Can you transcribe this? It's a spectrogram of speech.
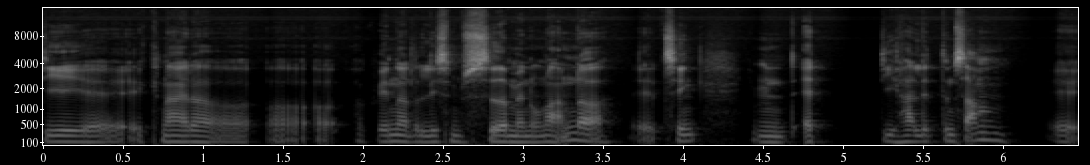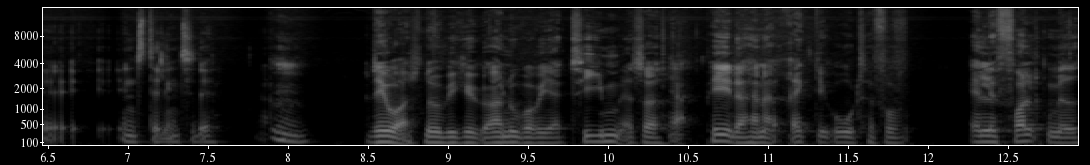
de øh, knejder og, og, og kvinder, der ligesom sidder med nogle andre øh, ting, jamen, at de har lidt den samme øh, indstilling til det. Ja. Mm. Det er jo også noget, vi kan gøre nu, hvor vi er et team. Altså, ja. Peter, han er rigtig god til at få alle folk med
